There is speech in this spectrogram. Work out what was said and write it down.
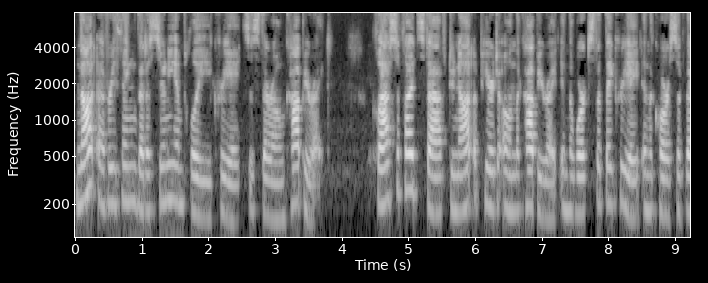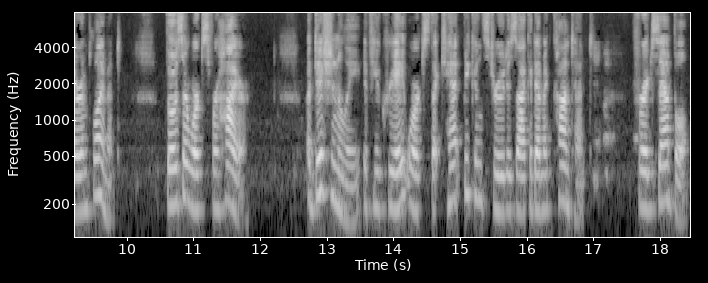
Not everything that a SUNY employee creates is their own copyright. Classified staff do not appear to own the copyright in the works that they create in the course of their employment. Those are works for hire. Additionally, if you create works that can't be construed as academic content, for example,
